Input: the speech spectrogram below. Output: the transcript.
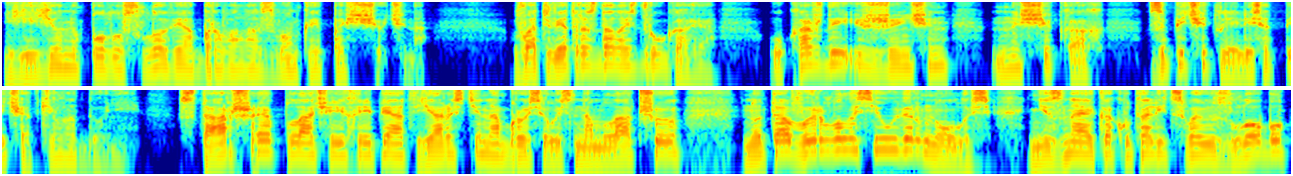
Ее на полусловие оборвала звонкая пощечина. В ответ раздалась другая. У каждой из женщин на щеках запечатлелись отпечатки ладоней. Старшая, плача и хрипя от ярости, набросилась на младшую, но та вырвалась и увернулась. Не зная, как утолить свою злобу,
